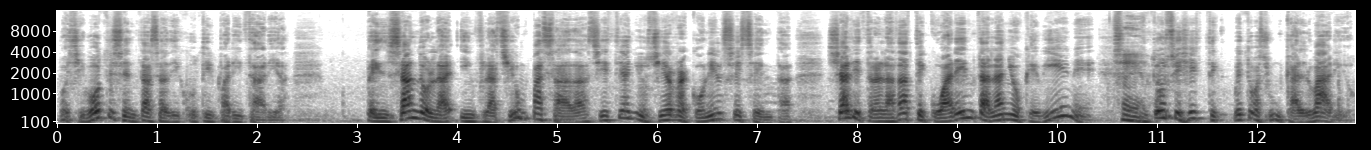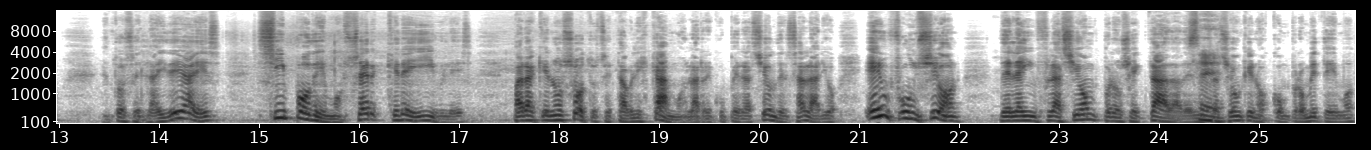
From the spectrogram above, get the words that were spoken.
Pues si vos te sentás a discutir paritaria pensando en la inflación pasada, si este año cierra con el 60, ya le trasladaste 40 al año que viene. Entonces este, esto va a ser un calvario. Entonces la idea es, si podemos ser creíbles para que nosotros establezcamos la recuperación del salario en función de la inflación proyectada, de la inflación que nos comprometemos,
